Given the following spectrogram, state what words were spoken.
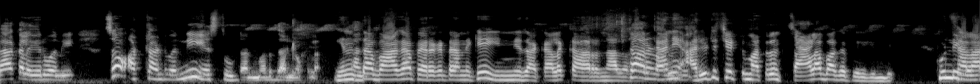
మేకల ఎరువు అని సో అట్లాంటివన్నీ వేస్తూ ఉంటాను అనమాట దాని లోపల. ఇంత బాగా పెరగటానికి ఇన్ని రకాల కారణాలు కానీ. అరటి చెట్టు మాత్రం చాలా బాగా పెరిగింది. కుండీ చాలా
